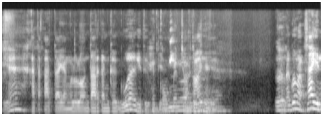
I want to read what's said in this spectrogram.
ya kata-kata yang lu lontarkan ke gue gitu. Head contohnya gitu. ya karena gue ngerasain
